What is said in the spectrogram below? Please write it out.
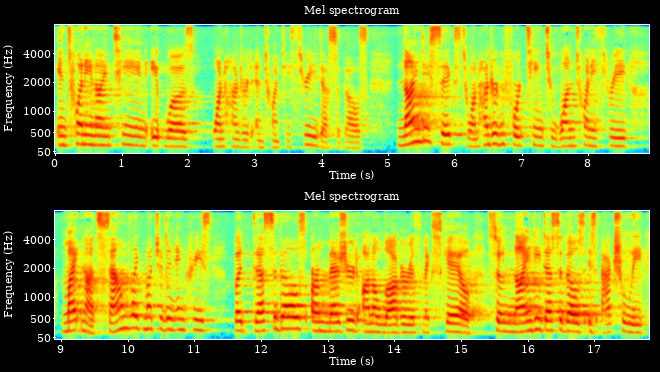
In 2019, it was 123 decibels. 96 to 114 to 123 might not sound like much of an increase, but decibels are measured on a logarithmic scale. So 90 decibels is actually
